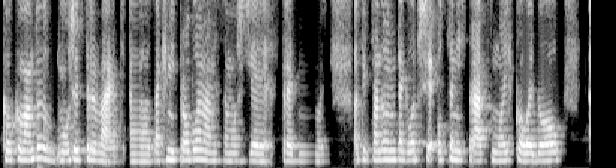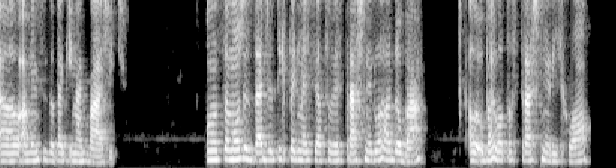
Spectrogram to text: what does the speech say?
koľko vám to môže trvať, uh, s akými problémami sa môžete stretnúť. A tým pádom tak lepšie oceniť prácu mojich kolegov uh, a viem si to tak inak vážiť. Ono sa môže zdať, že tých 5 mesiacov je strašne dlhá doba, ale ubehlo to strašne rýchlo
